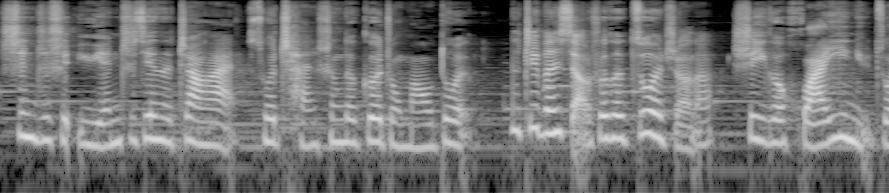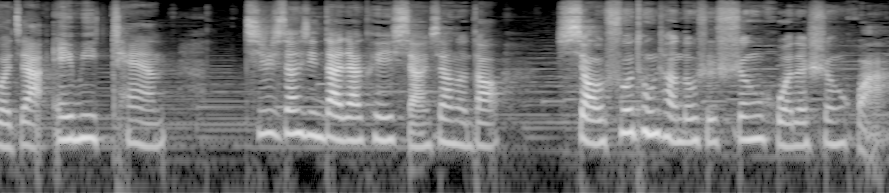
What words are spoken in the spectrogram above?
甚至是语言之间的障碍所产生的各种矛盾。那这本小说的作者呢，是一个华裔女作家 Amy Tan。其实相信大家可以想象得到，小说通常都是生活的升华，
